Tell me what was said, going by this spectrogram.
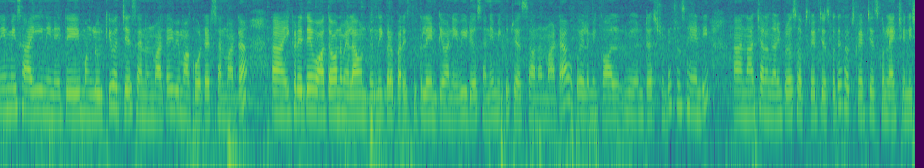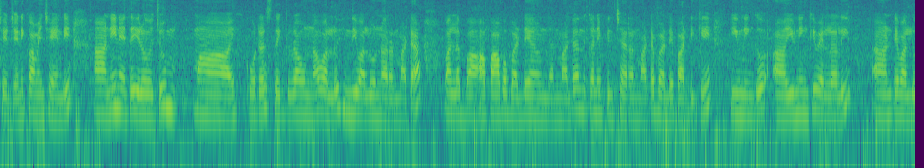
నేను మీ సాయి నేనైతే మంగళూరుకి వచ్చేసాను అనమాట ఇవి మా కోటర్స్ అనమాట ఇక్కడైతే వాతావరణం ఎలా ఉంటుంది ఇక్కడ పరిస్థితులు ఏంటి అనే వీడియోస్ అన్ని మీకు చేస్తాను అనమాట ఒకవేళ మీకు కాల్ ఇంట్రెస్ట్ ఉంటే చూసేయండి. నా ఛానల్ కానీ ఇప్పుడు సబ్స్క్రైబ్ చేసుకోతే సబ్స్క్రైబ్ చేసుకొని లైక్ చేయండి షేర్ చేయండి కామెంట్ చేయండి. నేనైతే ఈరోజు మా కోటర్స్ దగ్గర ఉన్న వాళ్ళు హిందీ వాళ్ళు ఉన్నారనమాట వాళ్ళ బా ఆ పాప బర్త్డే ఉందన్నమాట అందుకని పిలిచారనమాట బర్త్డే పార్టీకి ఈవినింగ్ ఈవినింగ్కి వెళ్ళాలి. అంటే వాళ్ళు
